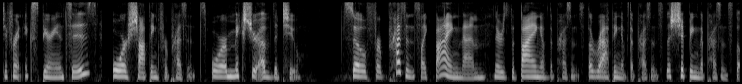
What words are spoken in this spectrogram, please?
different experiences or shopping for presents or a mixture of the two. So, for presents, like buying them, there's the buying of the presents, the wrapping of the presents, the shipping the presents, the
